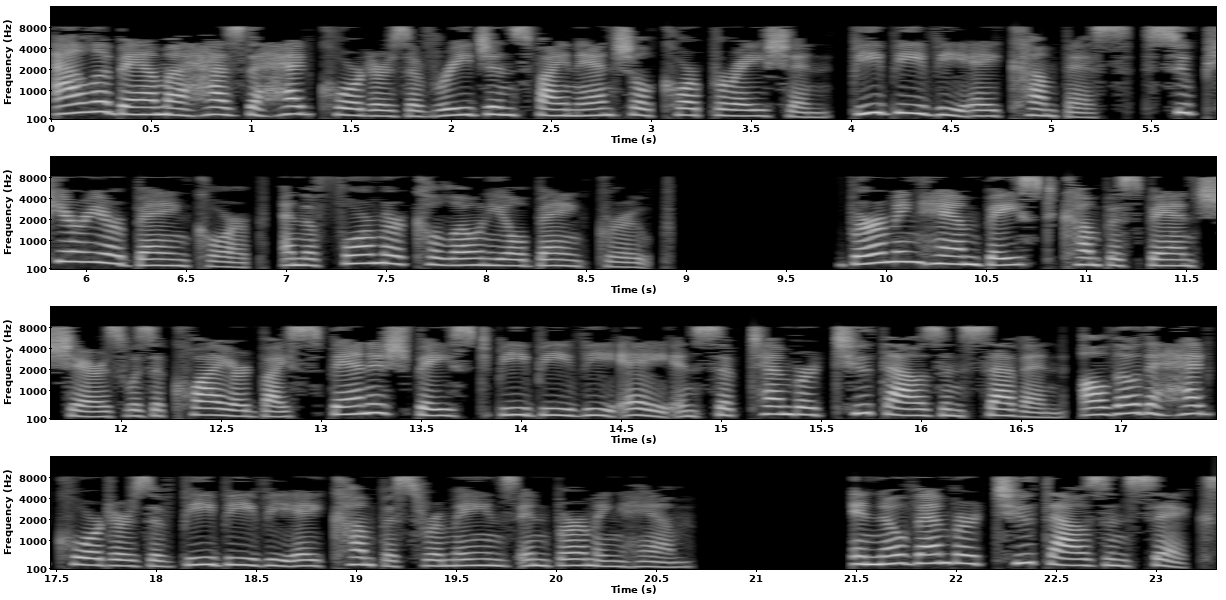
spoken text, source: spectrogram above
Alabama has the headquarters of Regions Financial Corporation, BBVA Compass, Superior Bancorp, and the former Colonial Bank Group. Birmingham-based Compass Bancshares was acquired by Spanish-based BBVA in September 2007, although the headquarters of BBVA Compass remains in Birmingham. In November 2006,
